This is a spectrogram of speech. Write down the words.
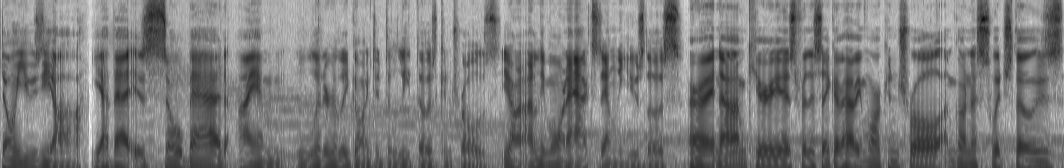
Don't use yaw. Yeah, that is so bad. I am literally going to delete those controls. You know, I don't even want to accidentally use those. All right, now I'm curious, for the sake of having more control, I'm going to switch those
